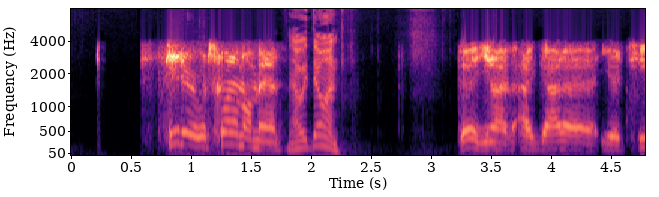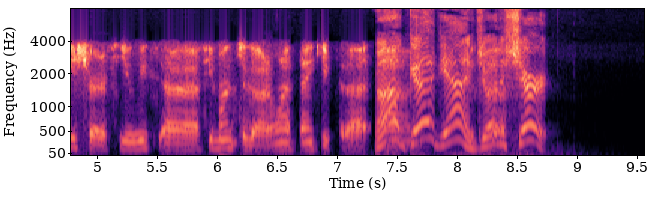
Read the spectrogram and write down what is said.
Peter, what's going on, my man? How we doing? Good. You know, I, I got a your T-shirt a few weeks, uh, a few months ago. I want to thank you for that. Oh, Um, good. Yeah, enjoy the shirt.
